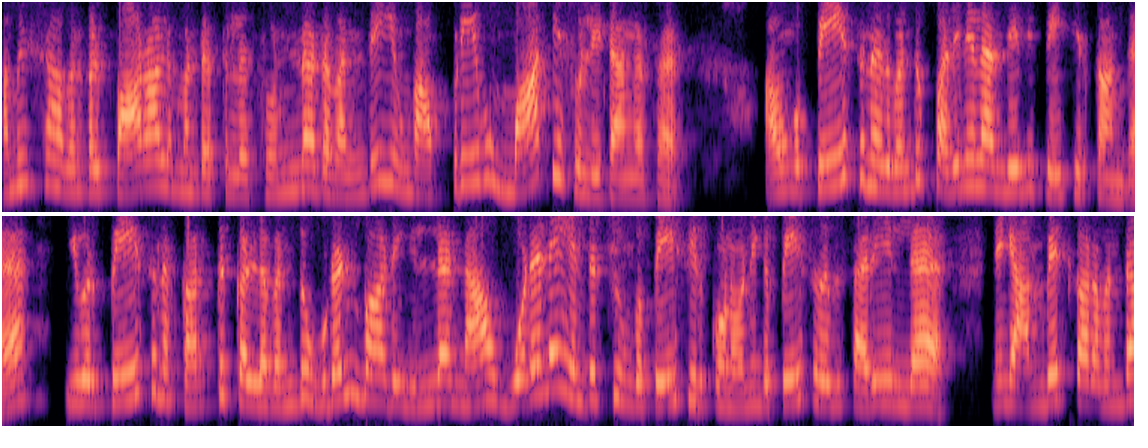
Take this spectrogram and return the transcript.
அமித்ஷா அவர்கள் பாராளுமன்றத்துல சொன்னதை வந்து இவங்க அப்படியே மாத்தி சொல்லிட்டாங்க சார் அவங்க பேசுனது வந்து பதினேழாம் தேதி பேசியிருக்காங்க. இவர் பேசின கருத்துக்கள்ல வந்து உடன்பாடு இல்லைன்னா உடனே எந்திரிச்சு இவங்க பேசியிருக்கணும். நீங்க பேசுறது சரியில்லை. நீங்க அம்பேத்கரை வந்து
